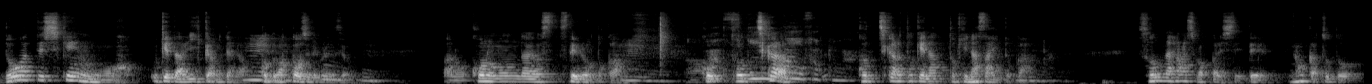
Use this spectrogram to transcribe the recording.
どうやって試験を受けたらいいかみたいなことばっか教えてくれるんですよ。うんあの、この問題を捨てろとか、うん。こっちからこっちから解けな、解きなさいとか、そんな話ばっかりしていて、なんかちょっと、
